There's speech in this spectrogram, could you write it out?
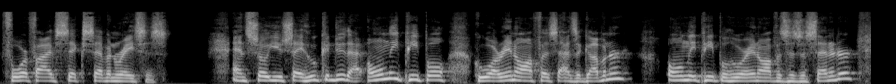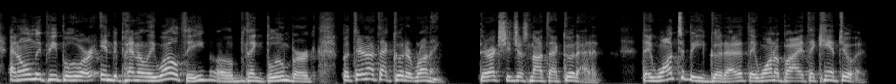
four, five, six, seven races. And so you say, who can do that? Only people who are in office as a governor, only people who are in office as a senator, and only people who are independently wealthy. Uh, think Bloomberg, but they're not that good at running. They're actually just not that good at it. They want to be good at it. They want to buy it. They can't do it.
